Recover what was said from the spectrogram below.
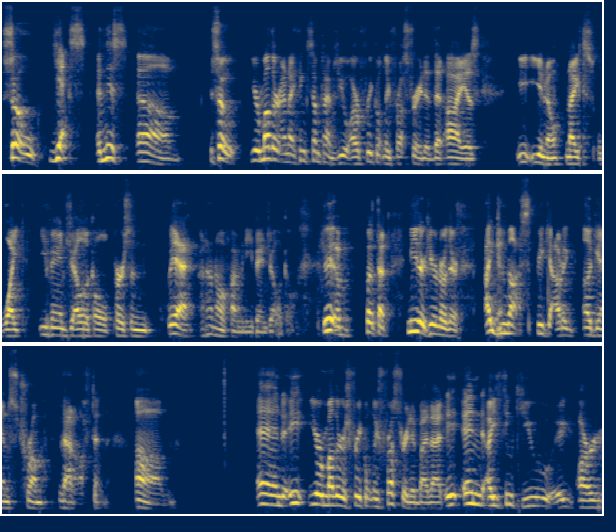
so yes, and this um so your mother and I think sometimes you are frequently frustrated that I as you know nice white evangelical person yeah i don't know if i'm an evangelical yeah, but that's neither here nor there. I do not speak out against trump that often. Um and it, your mother is frequently frustrated by that. It, and i think you are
